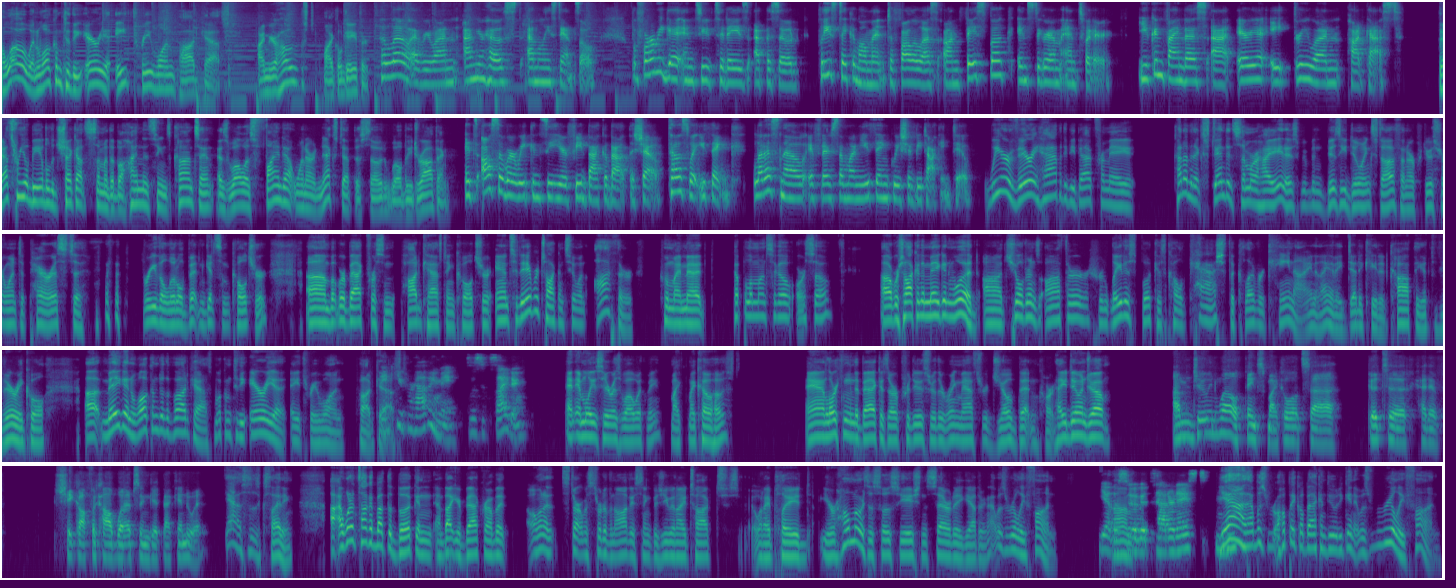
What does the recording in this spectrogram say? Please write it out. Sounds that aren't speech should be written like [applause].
Hello, and welcome to the Area 831 podcast. I'm your host, Michael Gaither. Hello, everyone. I'm your host, Emily Stansel. Before we get into today's episode, please take a moment to follow us on Facebook, Instagram, and Twitter. You can find us at Area 831 Podcast. That's where you'll be able to check out some of the behind the scenes content as well as find out when our next episode will be dropping. It's also where we can see your feedback about the show. Tell us what you think. Let us know if there's someone you think we should be talking to. We are very happy to be back from a kind of an extended summer hiatus. We've been busy doing stuff, and our producer went to Paris to [laughs] breathe a little bit and get some culture. Um, but we're back for some podcasting culture. And today we're talking to an author whom I met a couple of months ago or so. Uh, we're talking to Megan Wood, uh, children's author. Her latest book is called Cash, the Clever Canine, and I have a dedicated copy. It's very cool. Uh, Megan, welcome to the podcast. Welcome to the Area 831 podcast. Thank you for having me. This is exciting. And Emily's here as well with me, my, my co-host. And lurking in the back is our producer, the ringmaster, Joe Betancourt. How you doing, Joe? I'm doing well. Thanks, Michael. It's uh, good to kind of shake off the cobwebs and get back into it yeah, this is exciting. I, I want to talk about the book and about your background, but I want to start with sort of an obvious thing because you and I talked when I played your homeowners association Saturday gathering. That was really fun. Yeah, the um, so good Saturdays. Mm-hmm. Yeah, that was. I hope I go back and do it again. It was really fun.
